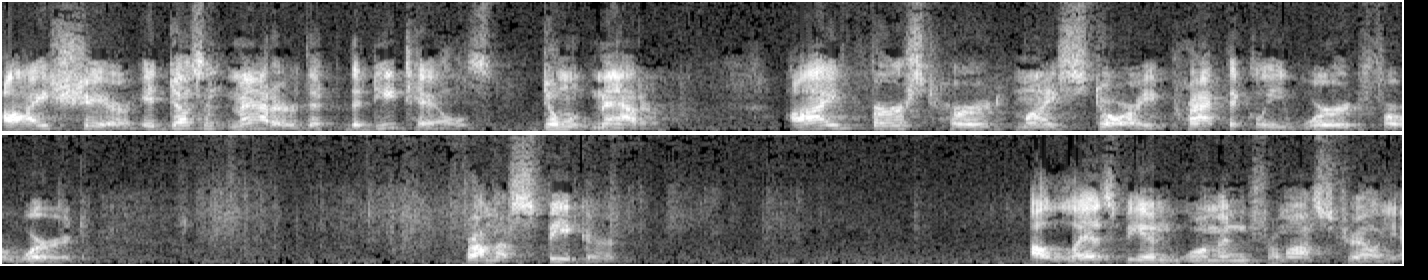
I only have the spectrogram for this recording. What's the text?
I share, it doesn't matter that the details don't matter. I first heard my story practically word for word from a speaker, a lesbian woman from Australia.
